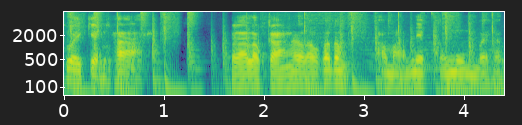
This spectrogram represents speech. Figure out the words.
ช่วยเก็บผ้า เวลาเรากางแล้วเราก็ต้องเอามาเน็บตรงมุมไว้ครับ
